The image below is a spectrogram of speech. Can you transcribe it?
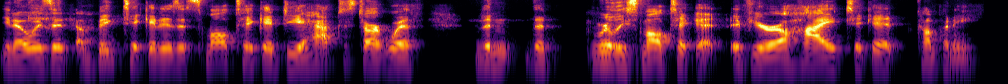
you know is it a big ticket is it small ticket do you have to start with the the really small ticket if you're a high ticket company.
